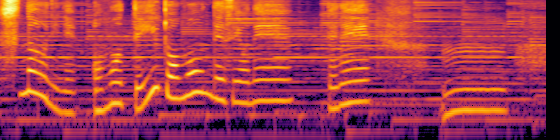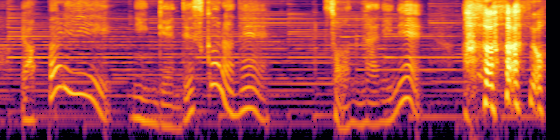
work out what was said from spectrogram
素直にね思っていいと思うんですよね。でねうーんやっぱり人間ですからねそんなにね あの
